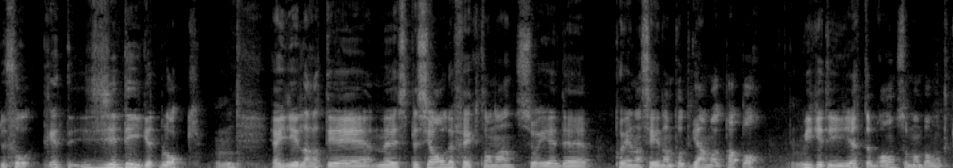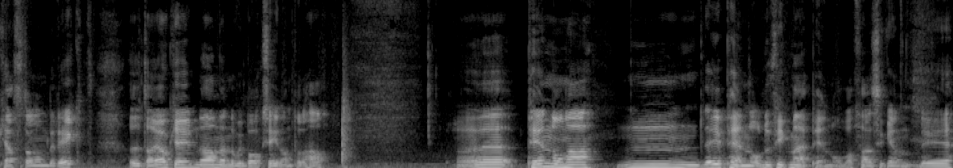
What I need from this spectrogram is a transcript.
Du får ett gediget block. Mm. Jag gillar att det är med specialeffekterna så är det på ena sidan på ett gammalt papper. Vilket är jättebra så man behöver inte kasta dem direkt. Utan ja, okej, nu använder vi baksidan på det här. Eh, pennorna, mm, det är pennor. Du fick med pennor. Vad fasiken. Det är...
